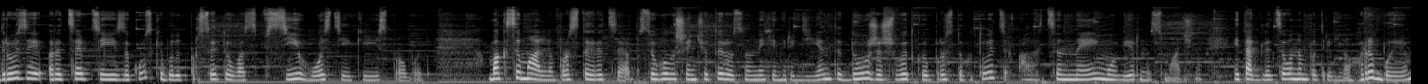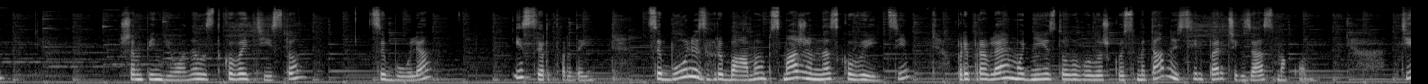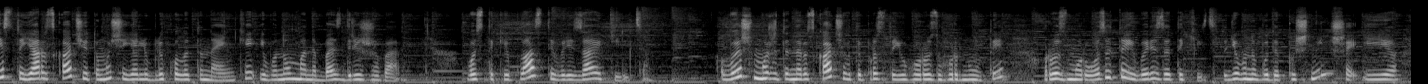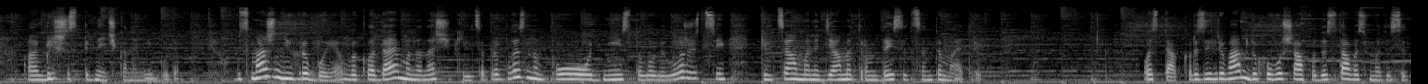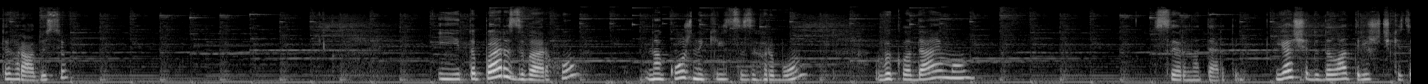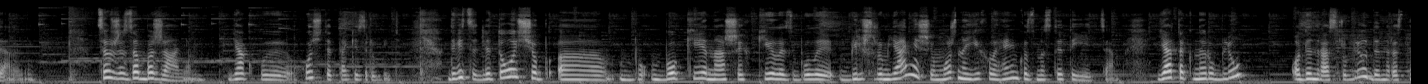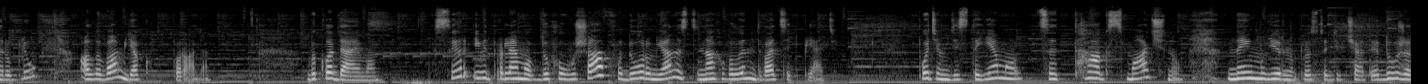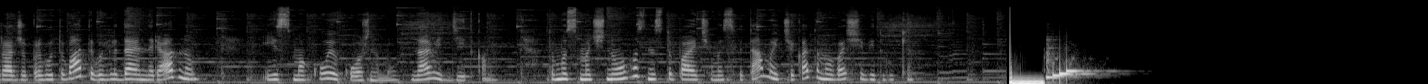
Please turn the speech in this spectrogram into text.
Друзі, рецепт цієї закуски будуть просити у вас всі гості, які її спробують. Максимально простий рецепт. Всього лише 4 основних інгредієнти. Дуже швидко і просто готується, але це неймовірно смачно. І так, для цього нам потрібно гриби, шампіньйони, листкове тісто, цибуля і сир твердий. Цибулю з грибами обсмажуємо на сковорідці, приправляємо однією столовою ложкою сметану і сіль перчик за смаком. Тісто я розкачую, тому що я люблю коли тоненьке і воно в мене бездріжджове. Ось такий пласт і вирізаю кільця. Ви ж можете не розкачувати, просто його розгорнути, розморозити і вирізати кільця. Тоді воно буде пишніше і е, більше спідничка на ній буде. Обсмажені гриби викладаємо на наші кільця приблизно по одній столовій ложечці. Кільця у мене діаметром 10 см. Ось так. Розігріваємо духову шафу до 180 градусів. І тепер зверху на кожне кільце з грибом викладаємо сир натертий. Я ще додала трішечки зелені. Це вже за бажанням. Як ви хочете, так і зробіть. Дивіться, для того, щоб е, боки наших кілець були більш рум'яніші, можна їх легенько змастити яйцем. Я так не роблю, один раз роблю, один раз не роблю, але вам як порада. Викладаємо сир і відправляємо в духову шафу до рум'яності на хвилин 25. Потім дістаємо. Це так смачно, неймовірно, просто дівчата. Я дуже раджу приготувати, виглядає нарядно і смакує кожному, навіть діткам. Тому смачного з наступаючими світами і чекатиму ваші відгуки.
